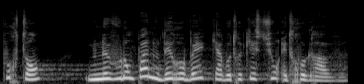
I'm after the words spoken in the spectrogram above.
Pourtant, nous ne voulons pas nous dérober car votre question est trop grave.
